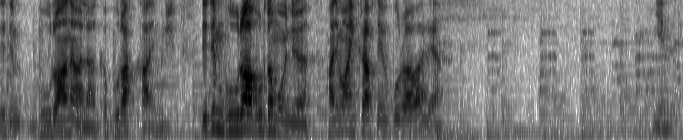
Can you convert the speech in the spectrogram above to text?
Dedim Burak ne alaka? Burak kaymış. Dedim Burak burada mı oynuyor? Hani Minecraft'ta bir Burak var ya. Yenildik.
